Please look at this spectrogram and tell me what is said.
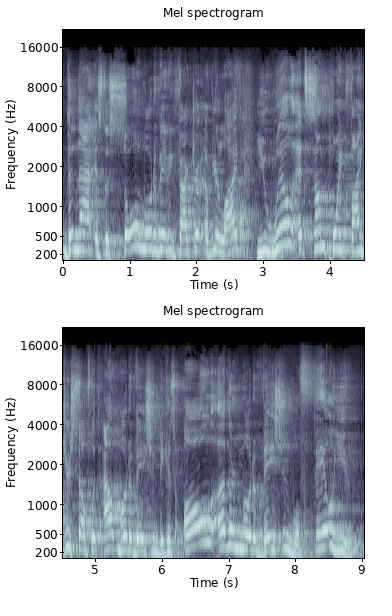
then that is the sole motivating factor of your life, you will at some point find yourself without motivation because all other motivation will fail you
